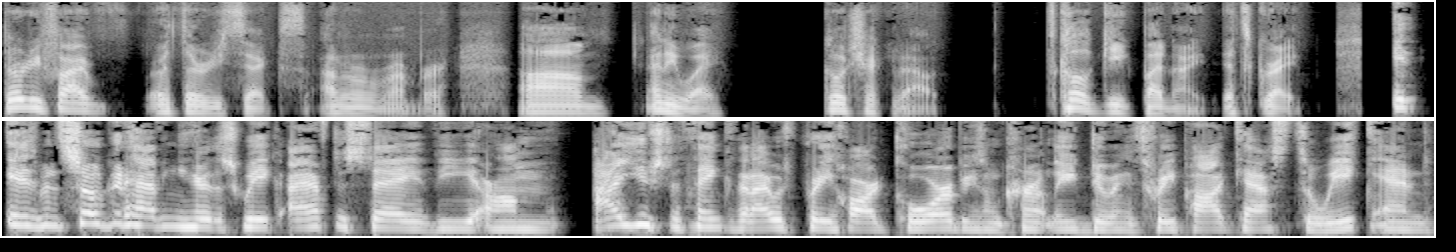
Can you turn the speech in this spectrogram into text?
35 or 36 i don't remember. Um anyway go check it out. It's called geek by night. It's great it, it has been so good having you here this week. I have to say, the um, I used to think that I was pretty hardcore because I'm currently doing three podcasts a week, and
